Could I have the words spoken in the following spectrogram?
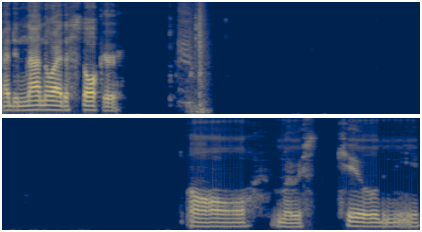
I did not know I had a stalker. Almost killed me.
